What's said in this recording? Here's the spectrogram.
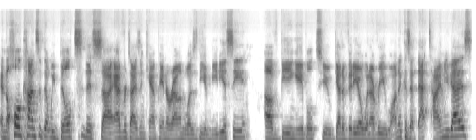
And the whole concept that we built this uh, advertising campaign around was the immediacy of being able to get a video whenever you wanted because at that time you guys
